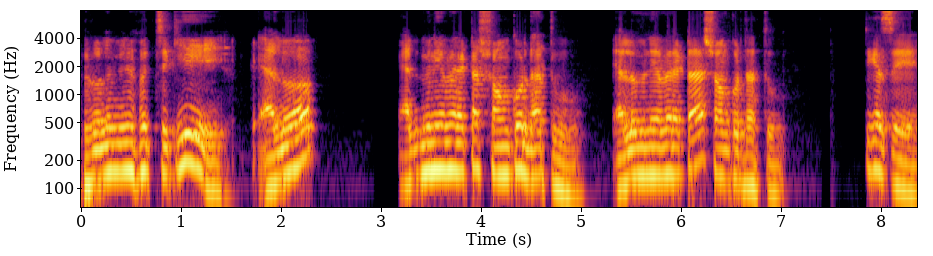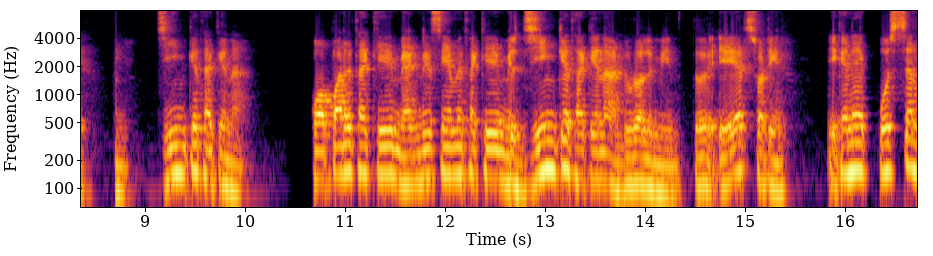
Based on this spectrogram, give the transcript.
ডুরালুমিন হচ্ছে কি? অ্যালো, অ্যালুমিনিয়ামের একটা সংকর ধাতু। অ্যালুমিনিয়ামের একটা সংকর ধাতু। ঠিক আছে? জিঙ্কে থাকে না। কপারে থাকে, ম্যাগনেসিয়ামে থাকে, জিঙ্কে থাকে না ডুরালুমিন। তো এর সঠিক। এখানে কোশ্চেন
